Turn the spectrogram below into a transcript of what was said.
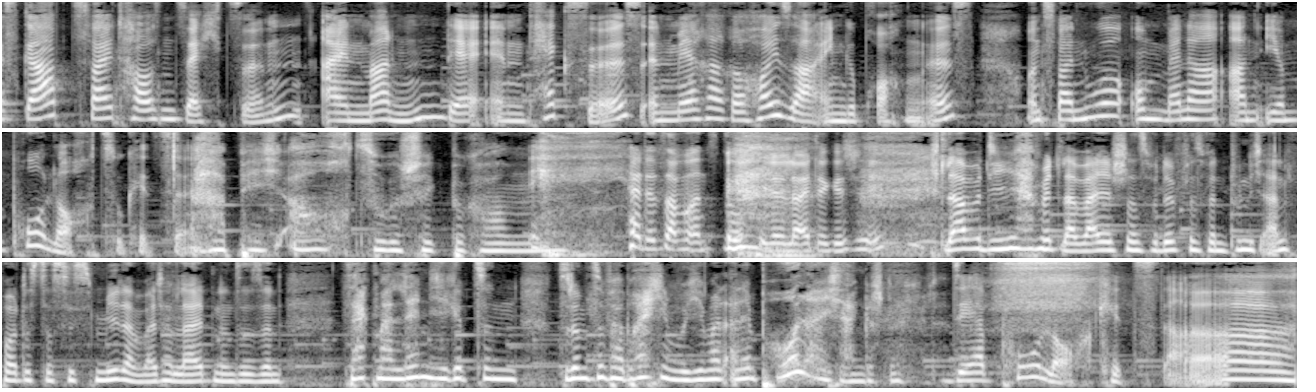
Es gab 2016 einen Mann, der in Texas in mehrere Häuser eingebrochen ist. Und zwar nur, um Männer an ihrem Po-Loch zu kitzeln. Hab ich auch zugeschickt bekommen. ja, das haben uns so viele Leute geschickt. Ich glaube, die haben mittlerweile schon das Bedürfnis, wenn du nicht antwortest, dass sie es mir dann weiterleiten und so sind. Sag mal, Len, hier gibt's ein zu dumm zum Verbrechen, wo jemand an den Po-Loch angeschnitten wird. Der Po-Loch-Kitzler. Ah.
